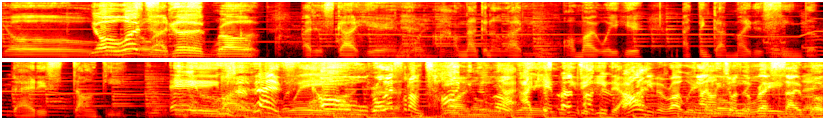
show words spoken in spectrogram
Yo. Yo, what's I good, bro? up. I just got here and I'm not gonna lie to you. On my way here, I think I might have seen the baddest donkey. Hey, let's go, bro. That's what I'm talking no, about. I, I can't believe it either. I don't even rock with donkeys. on the No side, bro.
